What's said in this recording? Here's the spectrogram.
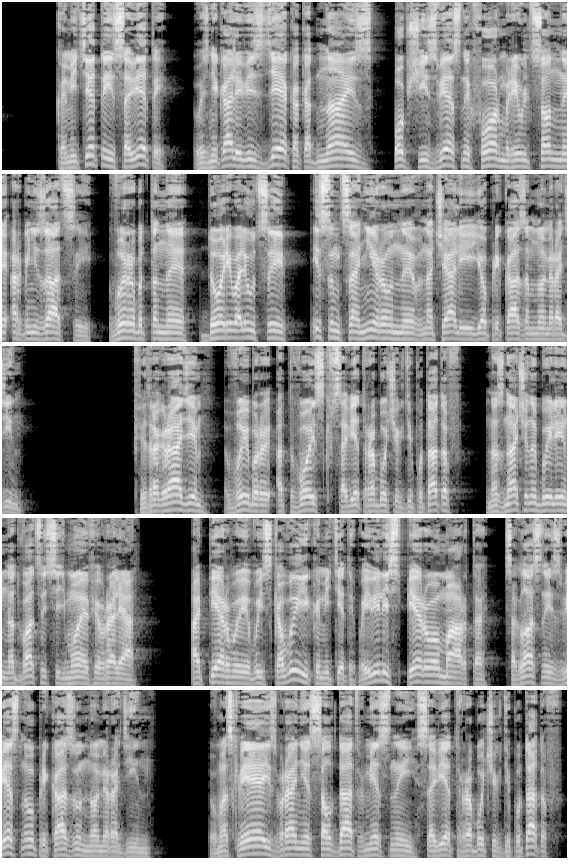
Комитеты и советы возникали везде как одна из общеизвестных форм революционной организации, выработанная до революции и санкционированная в начале ее приказом номер один. В Петрограде выборы от войск в Совет рабочих депутатов назначены были на 27 февраля, а первые войсковые комитеты появились 1 марта, согласно известному приказу номер один. В Москве избрание солдат в местный совет рабочих депутатов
